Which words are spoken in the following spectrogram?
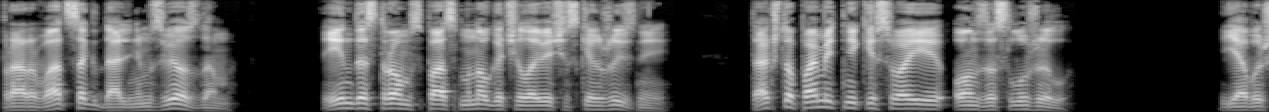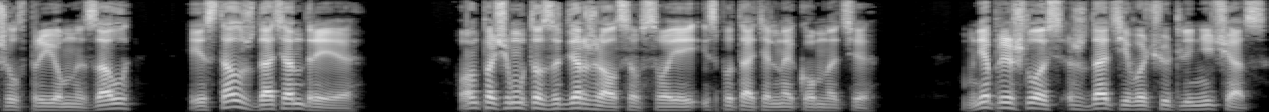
прорваться к дальним звездам. Индестром спас много человеческих жизней, так что памятники свои он заслужил. Я вышел в приемный зал и стал ждать Андрея. Он почему-то задержался в своей испытательной комнате. Мне пришлось ждать его чуть ли не час.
